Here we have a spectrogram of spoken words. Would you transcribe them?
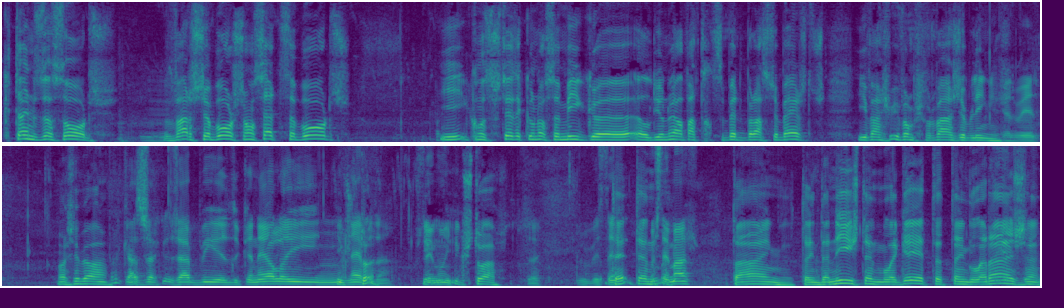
que tem nos Açores. Vários sabores, são sete sabores. E com certeza que o nosso amigo uh, Leonel vai-te receber de braços abertos e, vais, e vamos provar as abelhinhas. Quero ver. Vamos embora. Por acaso já, já bebia de canela e, névoda. Gostei e, muito. E gostaste? Ver se tem, Tem- mas tem mais? Tem, tem de anis, tem de malagueta, tem de laranja.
